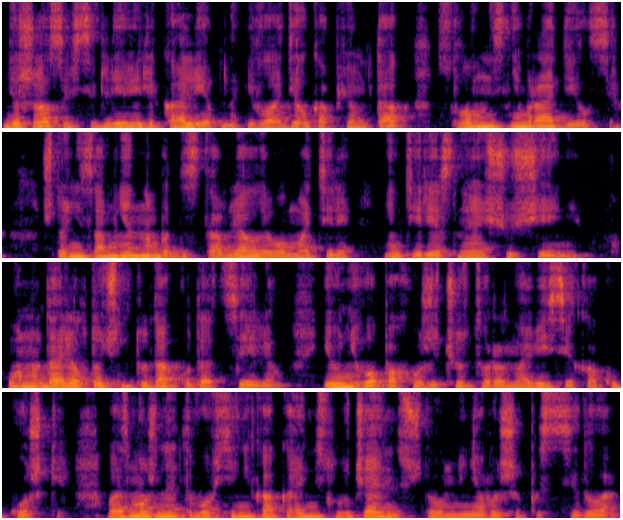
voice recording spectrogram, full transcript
держался в седле великолепно и владел копьем так, словно с ним родился, что, несомненно, бы доставляло его матери интересные ощущения. Он ударил точно туда, куда целил, и у него, похоже, чувство равновесия, как у кошки. Возможно, это вовсе никакая не случайность, что он меня вышиб из седла.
